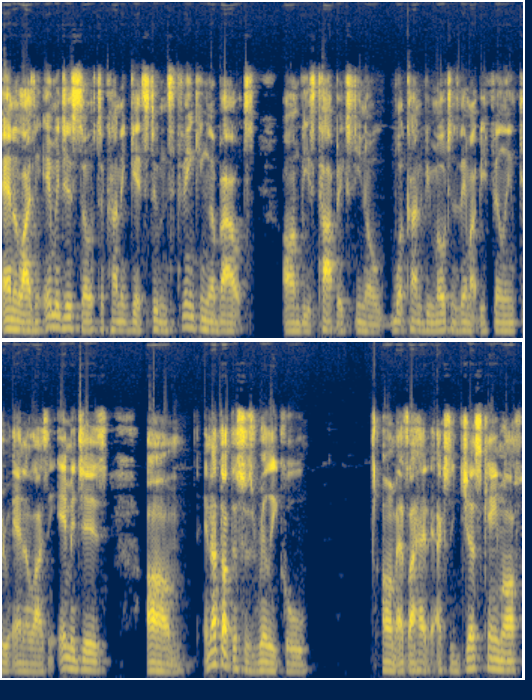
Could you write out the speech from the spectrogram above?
analyzing images, so to kind of get students thinking about um, these topics. You know what kind of emotions they might be feeling through analyzing images. Um, and I thought this was really cool um, as I had actually just came off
